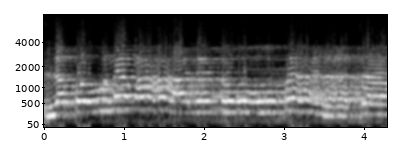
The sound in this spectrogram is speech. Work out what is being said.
लपवून वाल तो प्राणाचा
